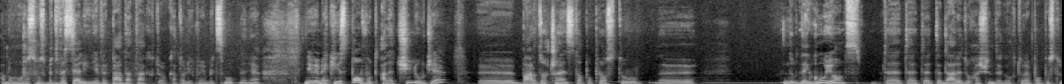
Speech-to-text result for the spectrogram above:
albo może są zbyt weseli, nie wypada tak, to katolik powinien być smutny, nie? Nie wiem, jaki jest powód, ale ci ludzie y, bardzo często po prostu y, negując te, te, te, te dary Ducha Świętego, które po prostu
